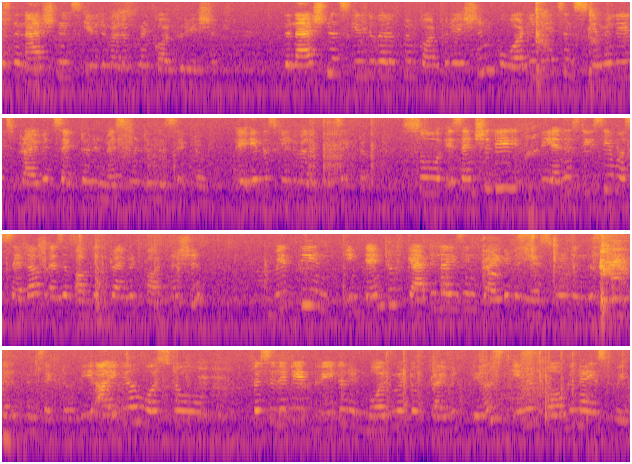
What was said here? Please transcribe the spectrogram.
is the National Skill Development Corporation. The National Skill Development Corporation coordinates and stimulates private sector investment in this sector, eh, in the skill development sector. So essentially, the NSDC was set up as a public-private partnership with the intent of catalyzing private investment in the skill development sector. The idea was to facilitate greater involvement of private players in an organized way.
